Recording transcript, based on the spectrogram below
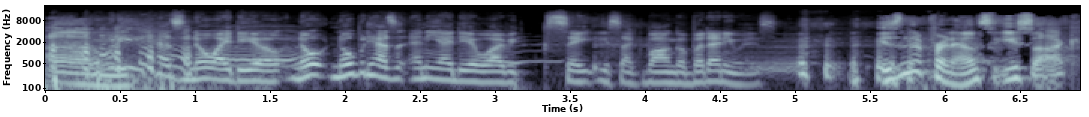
Um, nobody has no idea. No, nobody has any idea why we say Isaac Bonga. But anyways, Isn't it pronounced Isak?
